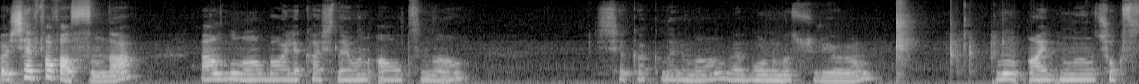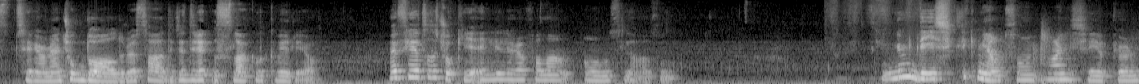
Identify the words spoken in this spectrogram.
Böyle şeffaf aslında. Ben bunu böyle kaşlarımın altına şakaklarıma ve burnuma sürüyorum. Bunun aydınlığını çok seviyorum. Yani çok doğal duruyor sadece. Direkt ıslaklık veriyor. Ve fiyatı da çok iyi. 50 lira falan olması lazım. Bugün bir değişiklik mi yapsam? Aynı şey yapıyorum.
